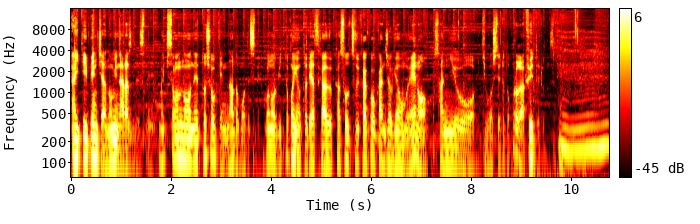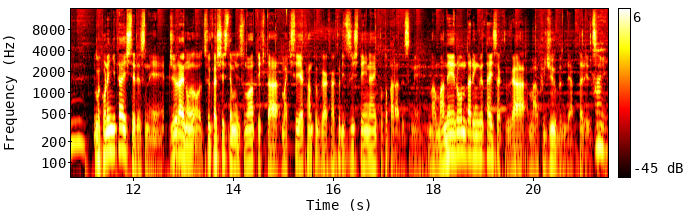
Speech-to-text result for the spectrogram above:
IT ベンチャーのみならずですね、まあ、既存のネット証券などもですねこのビットコインを取り扱う仮想通貨交換所業務への参入を希望しているところが増えてるんですね。まあ、これに対してですね従来の通貨システムに備わってきた、まあ、規制や監督が確立していないことからですね、まあ、マネーロンダリング対策がまあ不十分であったりですね、はい。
